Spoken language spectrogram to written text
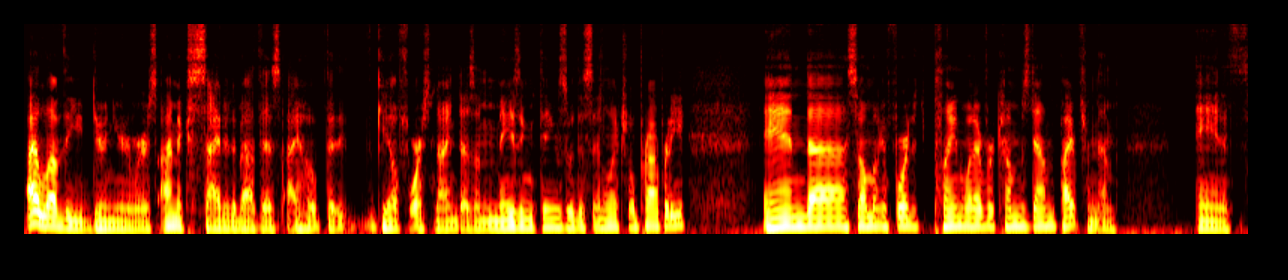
I love the Dune universe. I'm excited about this. I hope that Gale Force Nine does amazing things with this intellectual property, and uh, so I'm looking forward to playing whatever comes down the pipe from them. And it's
